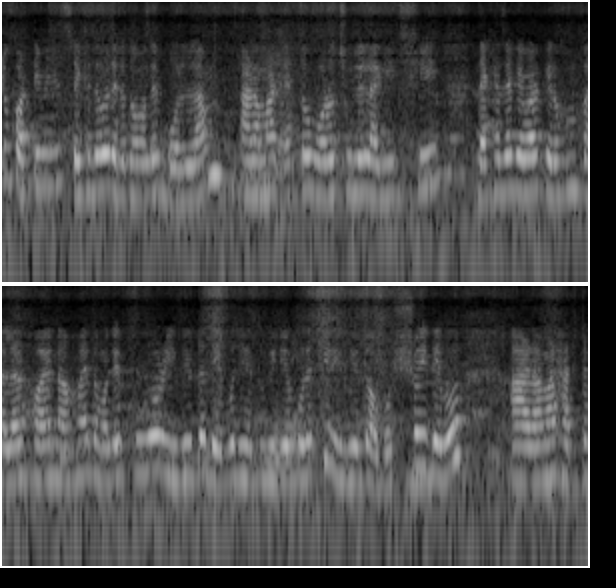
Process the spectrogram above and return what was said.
to forty minutes রেখে দেবো, যেটা তোমাদের বললাম। আর আমার এত বড় চুলে লাগিয়েছি, দেখা যাক এবার কীরকম কালার হয়, না হয়। তোমাদের পুরো রিভিউটা দেবো, যেহেতু ভিডিও করেছি রিভিউটা অবশ্যই দেবো। আর আমার হাতটা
